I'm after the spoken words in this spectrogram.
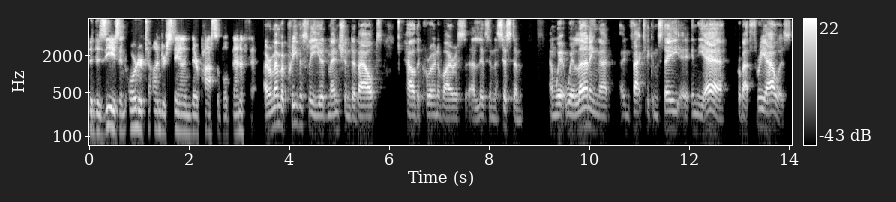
the disease in order to understand their possible benefit. I remember previously you had mentioned about how the coronavirus uh, lives in the system. And we're, we're learning that, in fact, it can stay in the air for about three hours.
